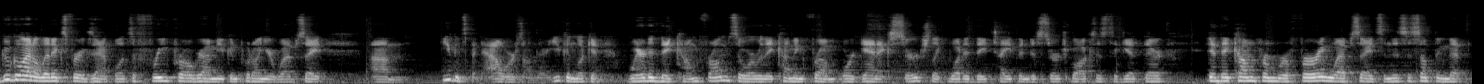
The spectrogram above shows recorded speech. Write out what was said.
Google Analytics, for example, it's a free program you can put on your website. Um, you can spend hours on there. You can look at where did they come from. So where were they coming from? Organic search, like what did they type into search boxes to get there? Did they come from referring websites? And this is something that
